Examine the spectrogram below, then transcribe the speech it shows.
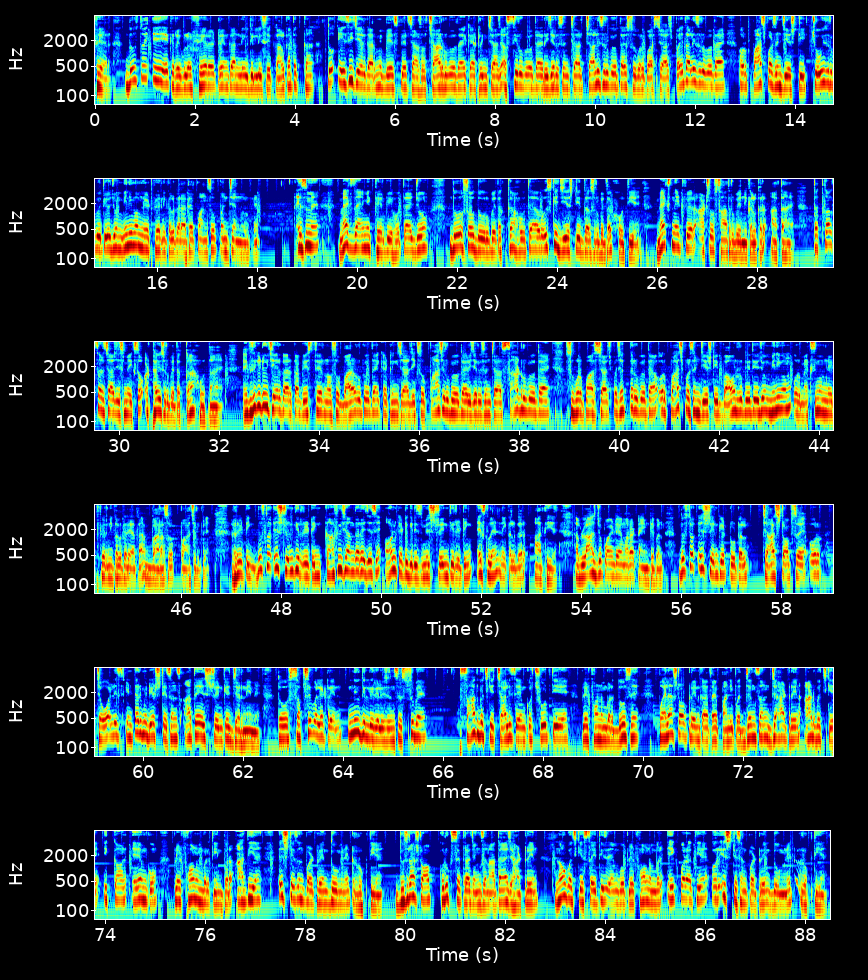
फेयर दोस्तों, ये एक रेगुलर फेयर है ट्रेन का न्यू दिल्ली से कालका तक का। तो एसी चेयर कार में बेस फेयर चार सौ चार रुपये होता है कैटरिंग चार्ज अस्सी रुपये होता है रिजर्वेशन चार्ज चालीस रुपये होता है सुपर पास चार्ज पैंतालीस रुपये होता है और पाँच परसेंट जी एस टी चौबीस रुपये होती है, जो मिनिमम नेट फेयर निकल कर आता है पाँच सौ पंचानवे रुपये इसमें मैक्स डायनेमिक फेयर भी होता है जो दो सौ दो रुपये तक का होता है और उसकी जीएसटी दस रुपये तक होती है। मैक्स नेट फेयर आठ सौ सात रुपये निकल कर आता है। तत्काल सरचार्ज इसमें एक सौ तक का होता है। एग्जीक्यूटिव चेयर कार का बेस फेयर नौ सौ बारह रुपये होता है। कैटरिंग चार्ज एक सौ पाँच रुपये होता है। रिजर्वेशन चार्ज साठ रुपये होता है। सुपर पास चार्ज पचहत्तर रुपये होता है और पाँच परसेंट जी एस टी बावन रुपये होती है, जो मिनिमम और मैक्सिमम नेट फेयर निकल कर आता है बारह सौ पाँच रुपये रेटिंग दोस्तों, इस ट्रेन की रेटिंग काफ़ी शानदार है। जैसे ऑल कैटेगरीज में इस ट्रेन की रेटिंग एक्सलेंट निकल कर आती है। अब लास्ट जो पॉइंट है हमारा टाइम टेबल दोस्तों, इस ट्रेन के टोटल चार स्टॉप्स है और चौवालीस इंटरमीडिएट स्टेशन आते हैं इस ट्रेन के जर्नी में। तो सबसे पहले train New Delhi railway station से सुबह सात बज के चालीस एम को छूटती है। प्लेटफॉर्म नंबर दो से पहला स्टॉप ट्रेन का आता है पानीपत जंक्शन जहाँ ट्रेन आठ बज के इक्यावन एम को प्लेटफॉर्म नंबर तीन पर आती है। इस स्टेशन पर ट्रेन दो मिनट रुकती है। दूसरा स्टॉप कुरुक्षेत्रा जंक्शन आता है, जहाँ ट्रेन नौ बज के सैंतीस एम को प्लेटफॉर्म नंबर एक पर आती है और इस स्टेशन पर ट्रेन दो मिनट रुकती है।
